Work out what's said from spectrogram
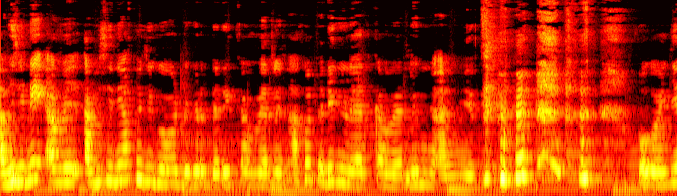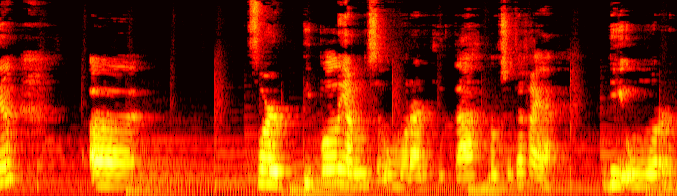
abis ini abis, abis ini aku juga mau denger dari Kak Berlin aku tadi ngeliat Kak Berlin nge-unmute. Pokoknya uh, for people yang seumuran kita maksudnya kayak di umur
